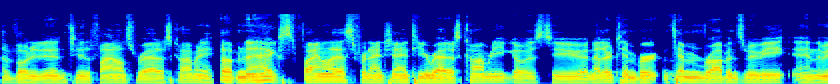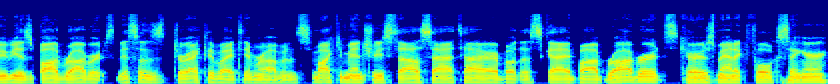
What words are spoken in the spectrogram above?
have voted into the finals for Raddest Comedy. Up next, finalist for 1992 Raddest Comedy goes to another Tim Burton, Tim Robbins movie, and the movie is Bob Roberts. This one's directed by Tim Robbins. Mockumentary style satire about this guy, Bob Roberts, charismatic folk singer,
